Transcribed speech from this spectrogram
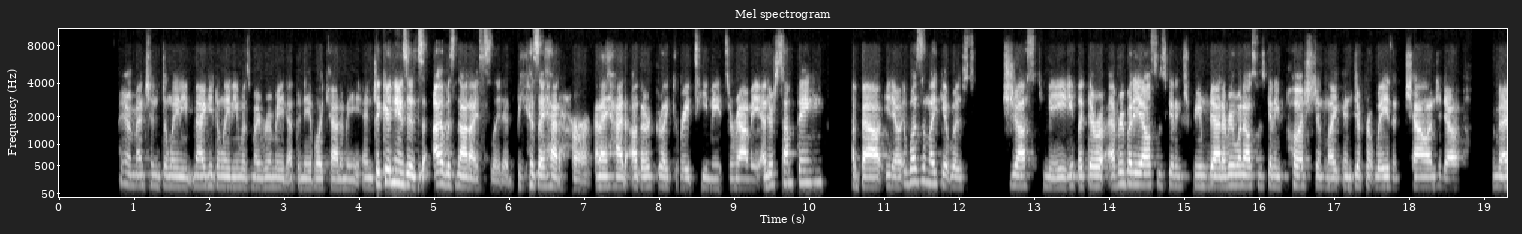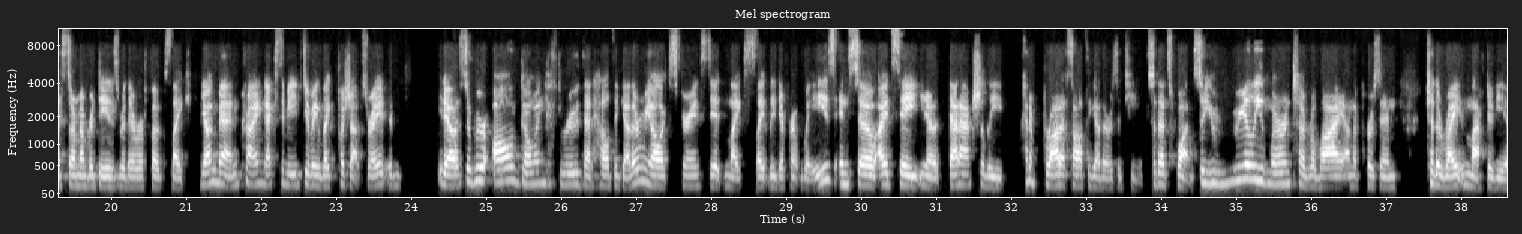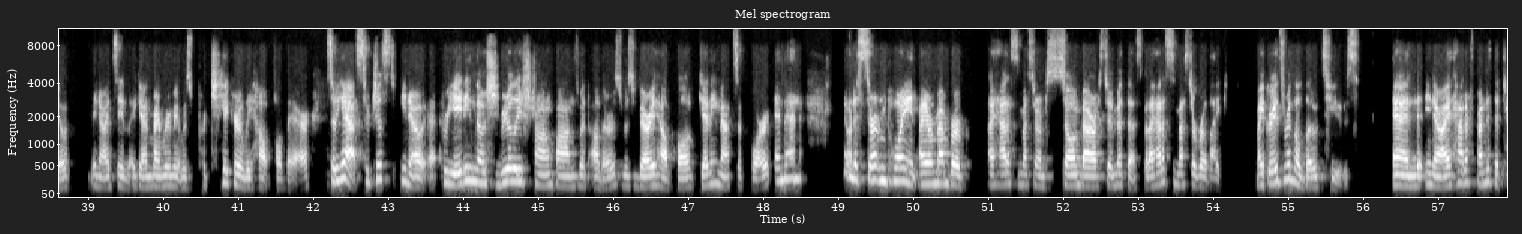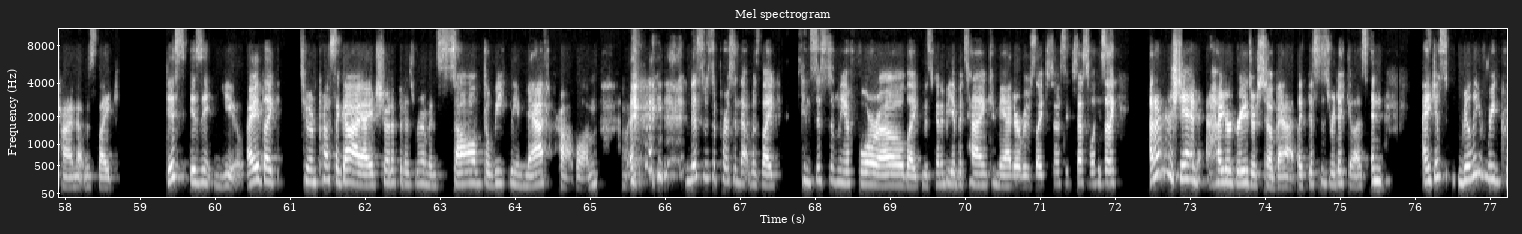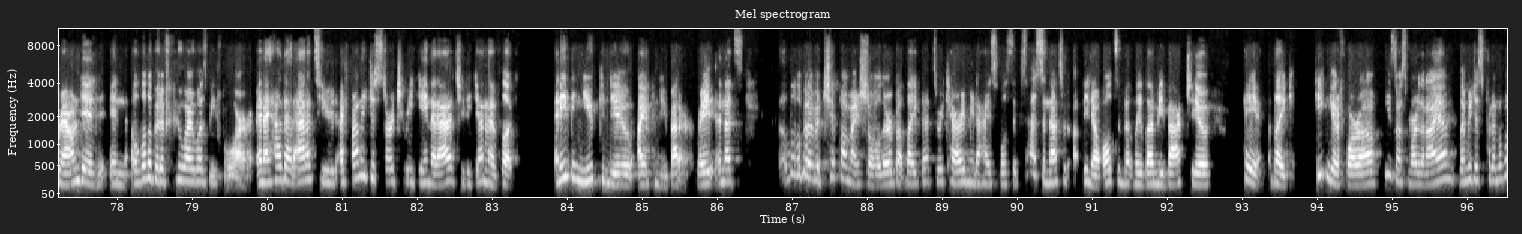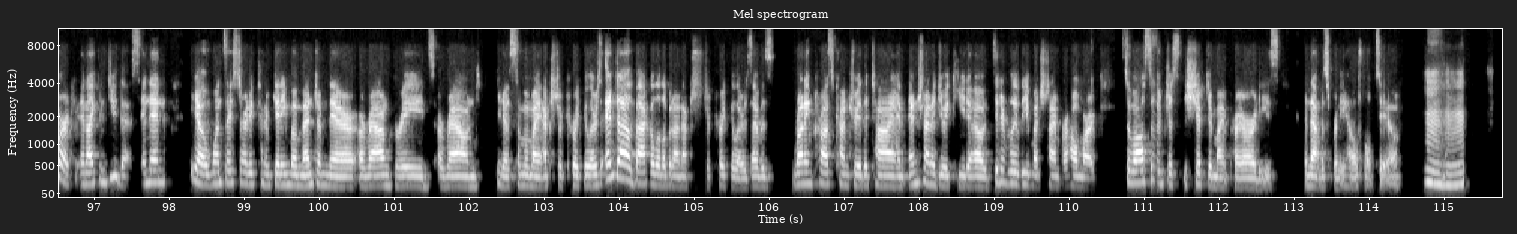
you know, I mentioned Delaney. Maggie Delaney was my roommate at the Naval Academy, and the good news is I was not isolated because I had her and I had other like great teammates around me. And there's something about you know, it wasn't like it was just me. Like there were everybody else was getting screamed at, everyone else was getting pushed and like in different ways and challenged. You know, I mean, I still remember days where there were folks like young men crying next to me doing like push-ups, right? And you know, so we were all going through that hell together and we all experienced it in like slightly different ways. And so I'd say, you know, that actually kind of brought us all together as a team. So that's one. So you really learn to rely on the person to the right and left of you. You know, I'd say again, my roommate was particularly helpful there. So yeah, so just, you know, uh, creating those really strong bonds with others was very helpful, getting that support. And then, you know, at a certain point, I remember I had a semester, I'm so embarrassed to admit this, but I had a semester where like my grades were in the low twos. And, you know, I had a friend at the time that was like, this isn't you. I had like, to impress a guy, I had showed up at his room and solved the weekly math problem. this was a person that was like consistently a 4 like was going to be a battalion commander, was like so successful. He's like, I don't understand how your grades are so bad. Like, this is ridiculous. And I just really regrounded in a little bit of who I was before. And I had that attitude. I finally just started to regain that attitude again of, look, anything you can do, I can do better. Right. And that's a little bit of a chip on my shoulder, but like that's what carried me to high school success. And that's what, uh, you know, ultimately led me back to, hey, like he can get a 4.0. He's no smarter than I am. Let me just put in the work and I can do this. And then, you know, once I started kind of getting momentum there around grades, around, you know, some of my extracurriculars and dialed back a little bit on extracurriculars. I was running cross country at the time and trying to do aikido, Didn't really leave much time for homework. So also just shifted my priorities. And that was pretty helpful too. Mm-hmm.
